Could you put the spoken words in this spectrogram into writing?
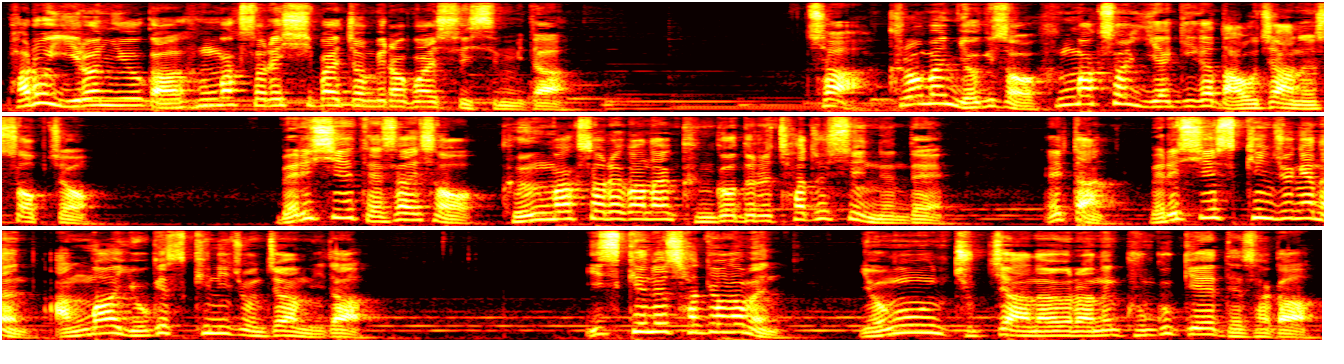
바로 이런 이유가 흑막설의 시발점이라고 할 수 있습니다. 자 그러면 여기서 흑막설 이야기가 나오지 않을 수 없죠. 메르시의 대사에서 그 흑막설에 관한 근거들을 찾을 수 있는데 일단 메르시의 스킨 중에는 악마 요괴 스킨이 존재합니다. 이 스킨을 착용하면 영웅은 죽지 않아요 라는 궁극기의 대사가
